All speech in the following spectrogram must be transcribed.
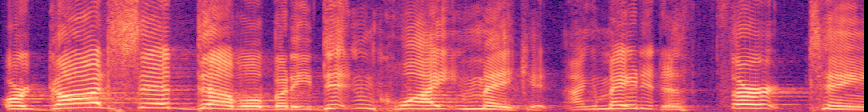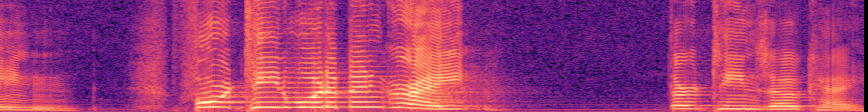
Or God said double, but he didn't quite make it. I made it to 13. 14 would have been great. 13's okay.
